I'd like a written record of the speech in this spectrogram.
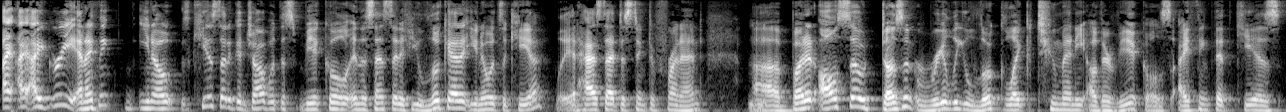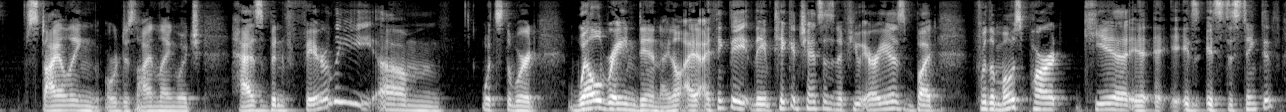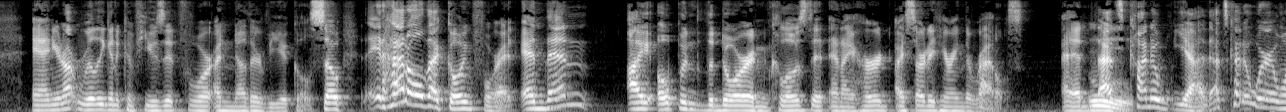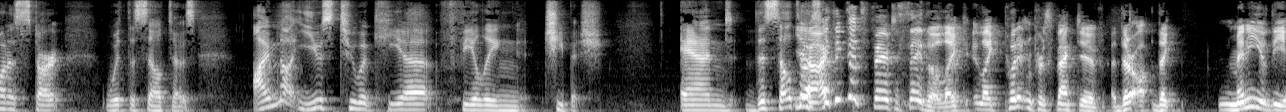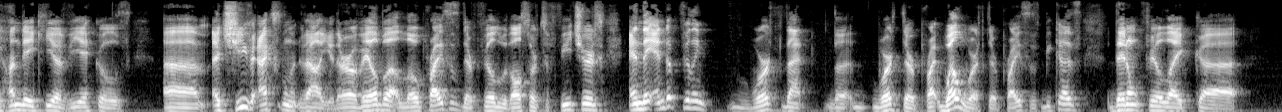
I, I, agree, and I think you know Kia's done a good job with this vehicle in the sense that if you look at it, you know it's a Kia. It has that distinctive front end. Uh, but it also doesn't really look like too many other vehicles. I think that Kia's styling or design language has been fairly um, what's the word well reined in. I don't. I, I, think they they've taken chances in a few areas, but for the most part, Kia it, it, it's it's distinctive, and you're not really going to confuse it for another vehicle. So it had all that going for it, and then I opened the door and closed it, and I heard I started hearing the rattles and Ooh. that's kind of yeah, that's kind of where I want to start with the Seltos. I'm not used to a Kia feeling cheapish. And this Seltos Yeah, I think that's fair to say though. Like like put it in perspective, there are like many of the Hyundai Kia vehicles um, achieve excellent value. They're available at low prices. They're filled with all sorts of features, and they end up feeling worth that the worth their price, well worth their prices because they don't feel like uh,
